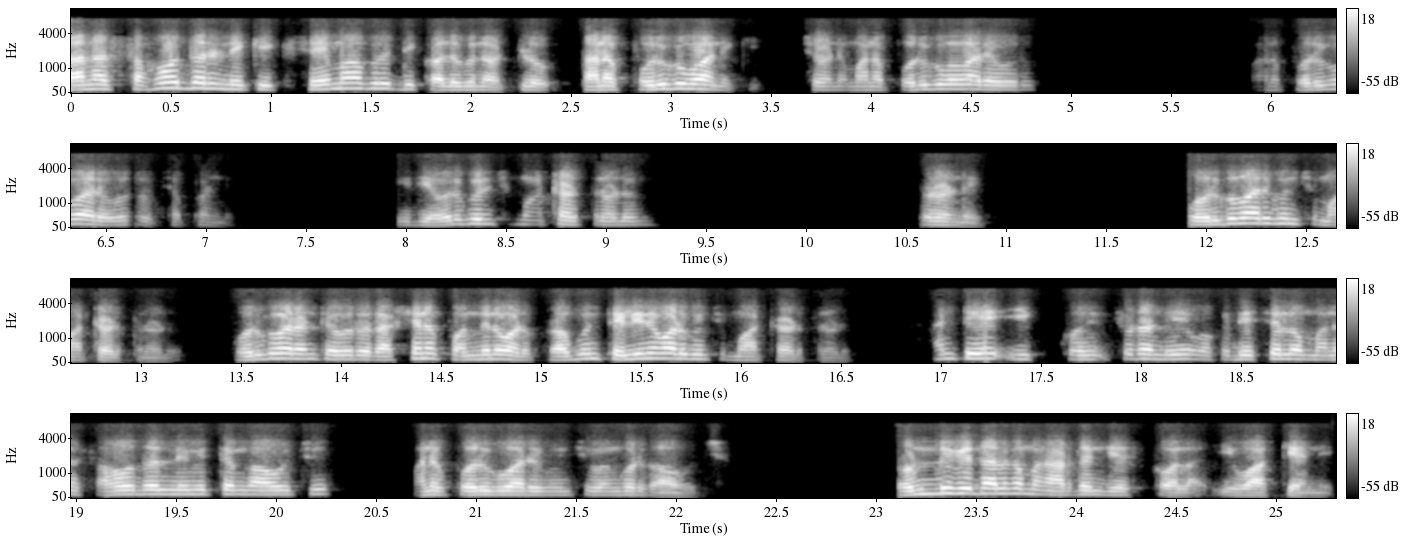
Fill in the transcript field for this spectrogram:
తన సహోదరునికి క్షేమాభివృద్ధి కలుగునట్లు తన పొరుగువానికి. చూడండి మన పొరుగువారు ఎవరు మన పొరుగువారు ఎవరు చెప్పండి. ఇది ఎవరి గురించి మాట్లాడుతున్నాడు? చూడండి. పొరుగువారి గురించి మాట్లాడుతున్నాడు. పొరుగువారు అంటే ఎవరు? రక్షణ పొందినవాడు ప్రభుని తెలియని వాడి గురించి మాట్లాడుతున్నాడు. అంటే ఈ చూడండి ఒక దిశలో మన సహోదరుల నిమిత్తం కావచ్చు మన పొరుగువారి గురించి కూడా కావచ్చు. రెండు విధాలుగా మనం అర్థం చేసుకోవాలా ఈ వాక్యాన్ని?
